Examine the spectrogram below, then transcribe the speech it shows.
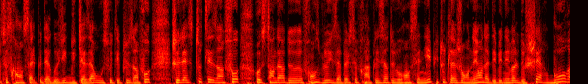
Ce sera en salle pédagogique du Casar où vous souhaitez plus d'infos. Je laisse toutes les infos au standard de France Bleu. Isabelle se fera un plaisir de vous renseigner. Puis toute la journée, on a des bénévoles de Cherbourg,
